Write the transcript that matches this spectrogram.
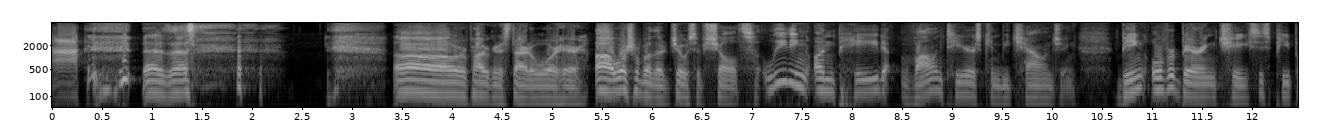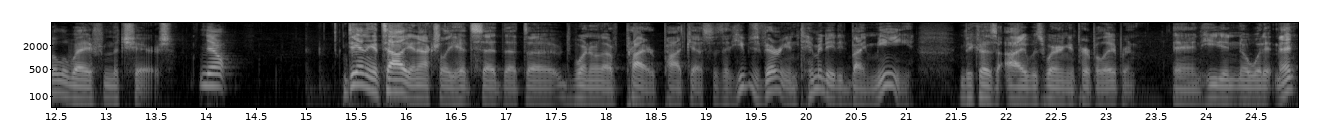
that is us. Oh, we're probably going to start a war here. Uh, worship brother Joseph Schultz. Leading unpaid volunteers can be challenging. Being overbearing chases people away from the chairs. Now, Danny Italian actually had said that uh, one of our prior podcasts is that he was very intimidated by me because I was wearing a purple apron. And he didn't know what it meant.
